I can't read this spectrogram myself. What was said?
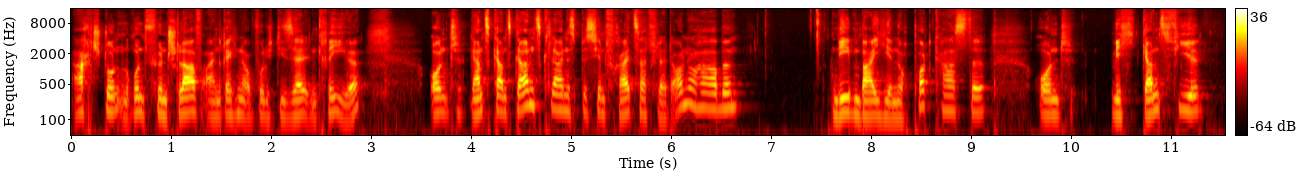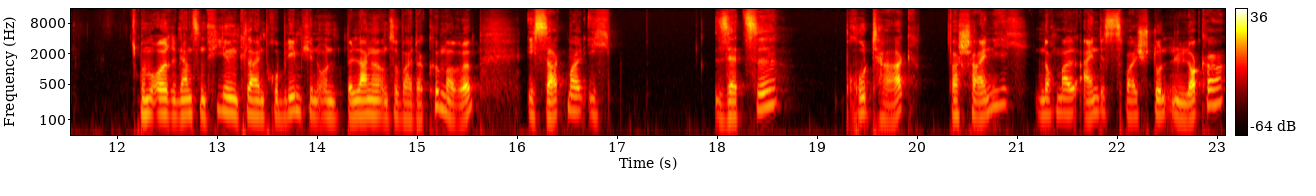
acht Stunden rund für den Schlaf einrechne, obwohl ich die selten kriege. Und ganz, ganz, ganz kleines bisschen Freizeit vielleicht auch noch habe. Nebenbei hier noch Podcaste und mich ganz viel um eure ganzen vielen kleinen Problemchen und Belange und so weiter kümmere. Ich sag mal, ich setze pro Tag wahrscheinlich nochmal ein bis zwei Stunden locker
